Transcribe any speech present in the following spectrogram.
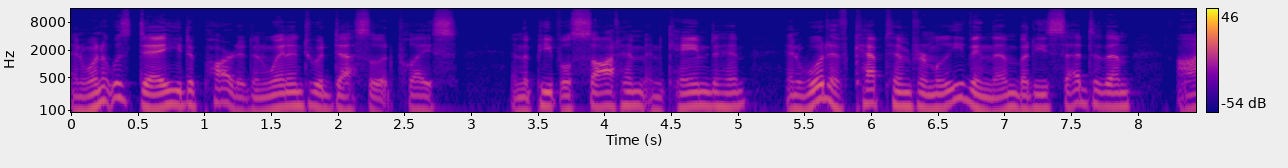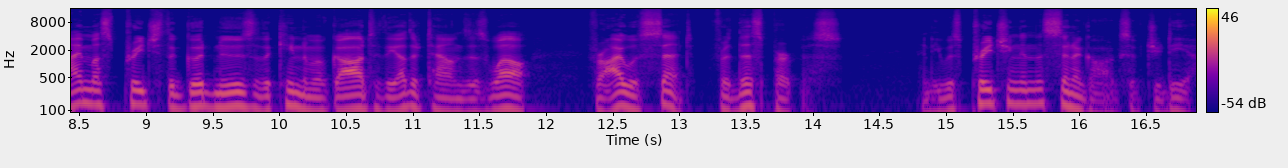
And when it was day, he departed and went into a desolate place. And the people sought him and came to him, and would have kept him from leaving them, but he said to them, I must preach the good news of the kingdom of God to the other towns as well, for I was sent for this purpose. And he was preaching in the synagogues of Judea.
